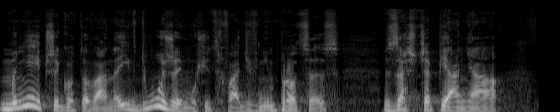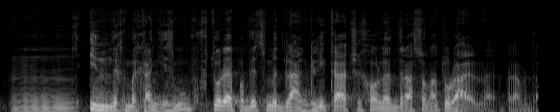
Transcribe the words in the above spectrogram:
mniej przygotowane i w dłużej musi trwać w nim proces zaszczepiania mm, innych mechanizmów, które powiedzmy dla Anglika czy Holendra są naturalne, prawda?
